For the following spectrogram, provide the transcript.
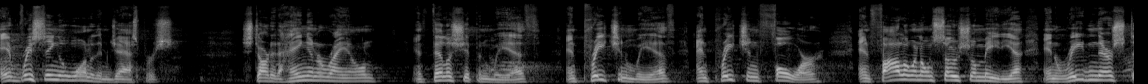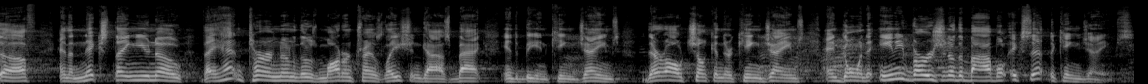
Every single one of them, Jaspers, started hanging around and fellowshipping with and preaching with and preaching for and following on social media and reading their stuff. And the next thing you know, they hadn't turned none of those modern translation guys back into being King James. They're all chunking their King James and going to any version of the Bible except the King James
